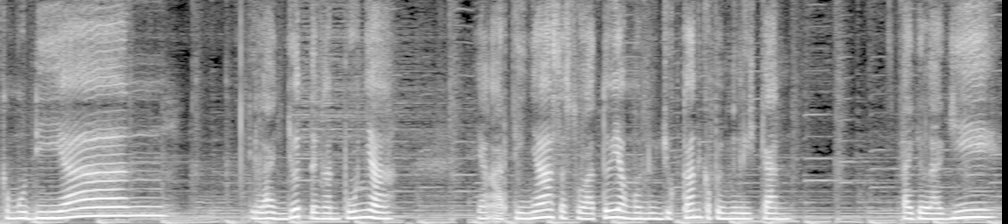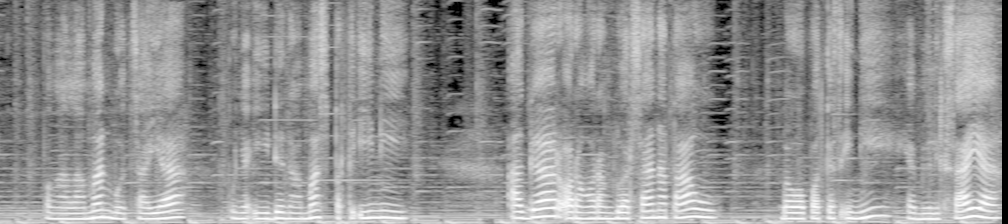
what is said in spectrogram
Kemudian, dilanjut dengan punya, yang artinya sesuatu yang menunjukkan kepemilikan. Lagi-lagi, pengalaman buat saya punya ide nama seperti ini. Agar orang-orang luar sana tahu bahwa podcast ini ya milik saya.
